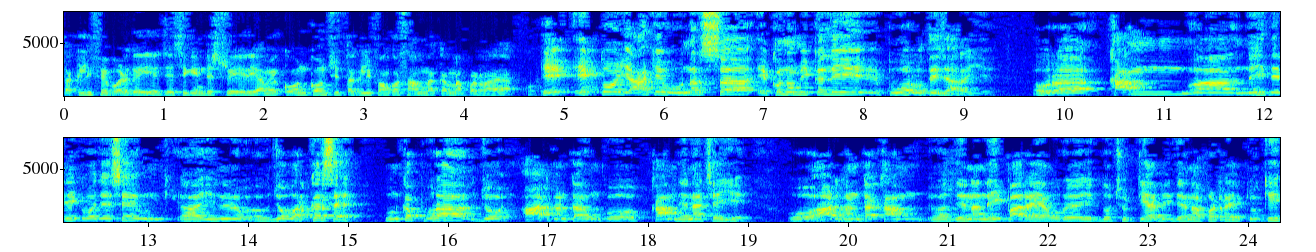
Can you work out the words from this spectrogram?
तकलीफें बढ़ गई है? जैसे कि इंडस्ट्री एरिया में कौन कौन सी तकलीफों का सामना करना पड़ रहा है आपको? ए, एक तो यहाँ के ओनर्स इकोनॉमिकली पुअर होते जा रही है। और काम नहीं देने की वजह से उन जो वर्कर्स है, उनका पूरा जो आठ घंटा उनको काम देना चाहिए, वो आठ घंटा काम देना नहीं पा रहे हैं और एक दो छुट्टियाँ भी देना पड़ रहा है, क्योंकि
